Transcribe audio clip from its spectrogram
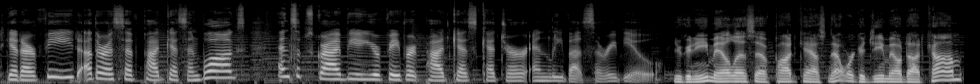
to get our feed, other SF podcasts and blogs, and subscribe via your favorite podcast catcher and leave us a review. You can email sfpodcastnetwork at gmail.com,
